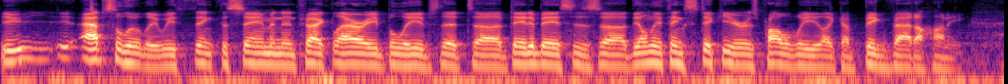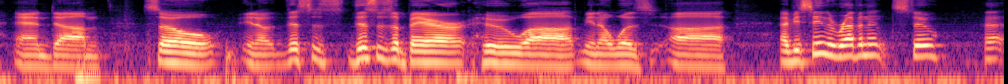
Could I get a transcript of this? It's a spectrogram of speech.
You, absolutely, we think the same. And in fact, Larry believes that uh, databases uh, the only thing stickier is probably like a big vat of honey. And um, so you know, this is this is a bear who uh, you know was. Uh, have you seen the Revenant, Stu? Uh,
